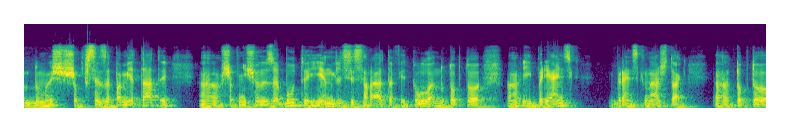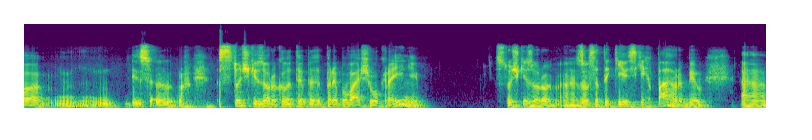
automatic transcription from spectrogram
думаєш, щоб все запам'ятати, е, щоб нічого не забути. І Енгельс, і Саратов, і Тула, ну тобто і Брянськ. Брянськ наш, так. Тобто, з точки зору, коли ти перебуваєш в Україні, з точки зору е, з висоти пагорбів, е,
